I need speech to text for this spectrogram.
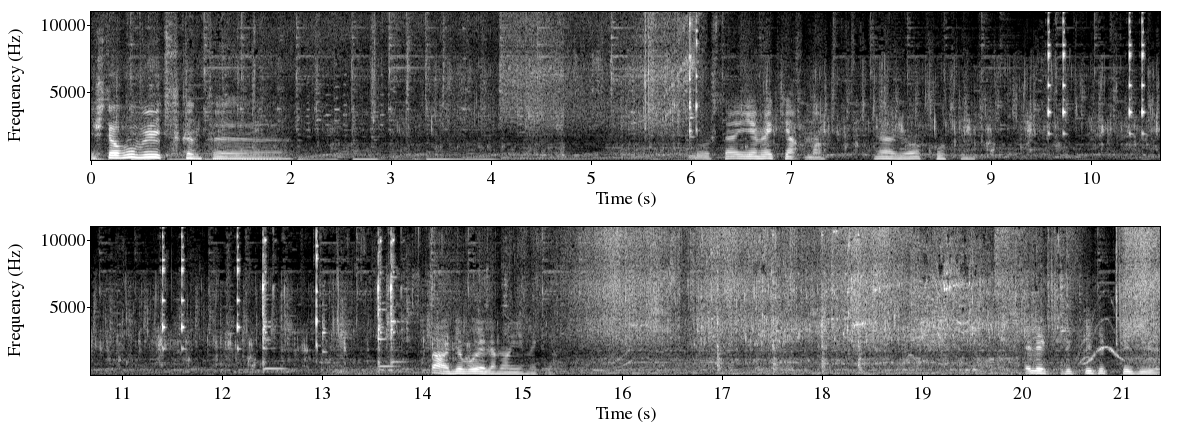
İşte bu büyük sıkıntı. Dur sen yemek yapma. Nerede o kurtulmuş? Sadece bu eleman yemek yap. Elektrik gidip geliyor.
